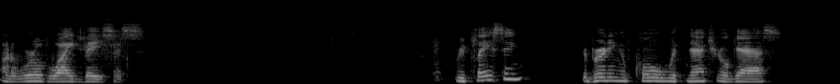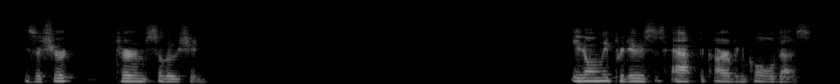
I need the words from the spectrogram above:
on a worldwide basis. Replacing the burning of coal with natural gas is a short-term solution. It only produces half the carbon coal does.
